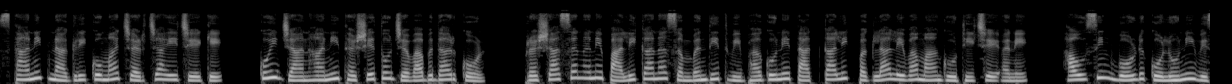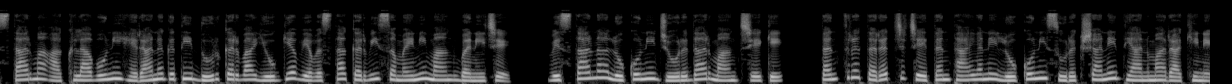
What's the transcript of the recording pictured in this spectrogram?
સ્થાનિક નાગરિકોમાં ચર્ચા એ છે કે, કોઈ જાનહાનિ થશે તો જવાબદાર કોણ? પ્રશાસન અને પાલિકાના સંબંધિત વિભાગોને તાત્કાલિક પગલાં લેવા માંગ ઉઠી છે અને હાઉસિંગ બોર્ડ કોલોની વિસ્તારમાં આખલાવોની હેરાનગતિ દૂર કરવા યોગ્ય વ્યવસ્થા કરવી સમયની માંગ બની છે. વિસ્તારના લોકોની જોરદાર માંગ છે કે તંત્ર તરત જ ચેતન થાય અને લોકોની સુરક્ષાને ધ્યાનમાં રાખીને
